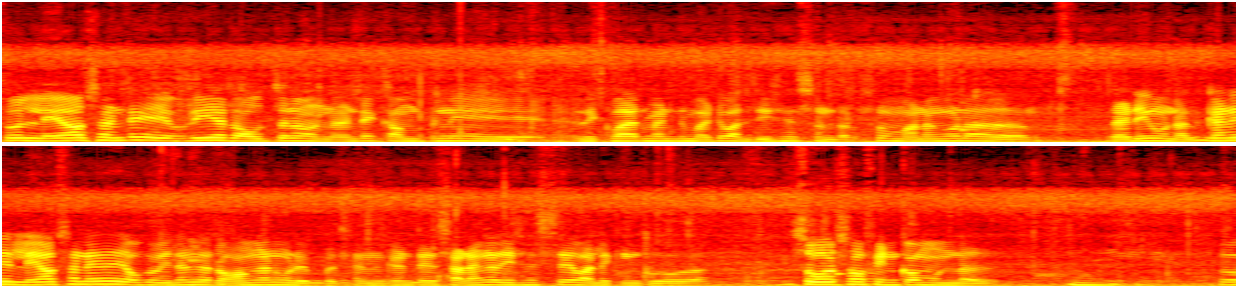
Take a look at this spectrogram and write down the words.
సో లే ఆఫ్స్ అంటే ఎవ్రీ ఇయర్ అవుతూనే ఉన్నాయి. అంటే కంపెనీ రిక్వైర్మెంట్ని బట్టి వాళ్ళు తీసేస్తుంటారు. సో మనం కూడా రెడీగా ఉండాలి. కానీ లే ఆఫ్స్ అనేది ఒక విధంగా రాంగ్ అని కూడా చెప్పచ్చు. ఎందుకంటే సడన్గా తీసేస్తే వాళ్ళకి ఇంకో సోర్స్ ఆఫ్ ఇన్కమ్ ఉండదు. సో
